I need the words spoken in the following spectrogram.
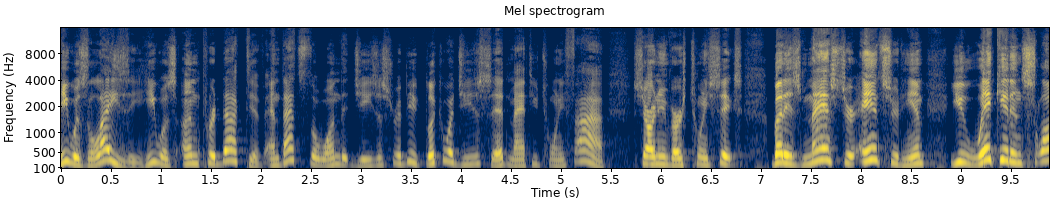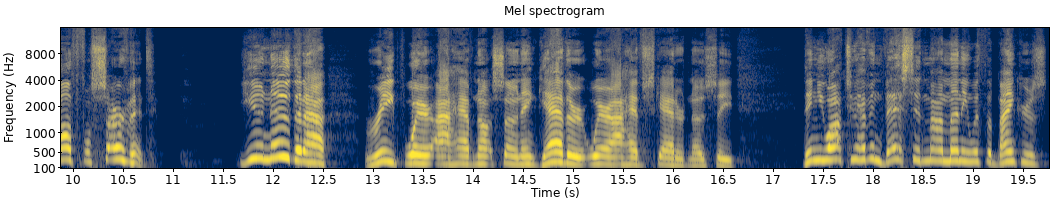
He was lazy. He was unproductive. And that's the one that Jesus rebuked. Look at what Jesus said, Matthew 25, starting in verse 26. But his master answered him, You wicked and slothful servant. You knew that I reap where I have not sown and gather where I have scattered no seed. Then you ought to have invested my money with the bankers,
